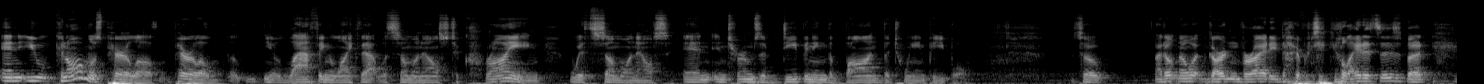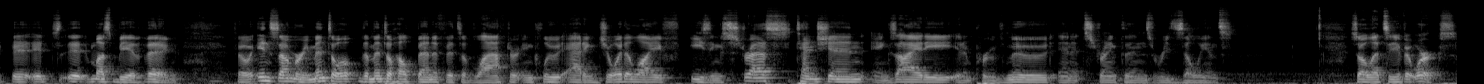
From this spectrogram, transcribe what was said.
And you can almost parallel parallel you know laughing like that with someone else to crying with someone else and in terms of deepening the bond between people. So I don't know what garden variety diverticulitis is, but it, it, it must be a thing. So, in summary, mental, the mental health benefits of laughter include adding joy to life, easing stress, tension, anxiety, it improves mood, and it strengthens resilience. So, let's see if it works.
